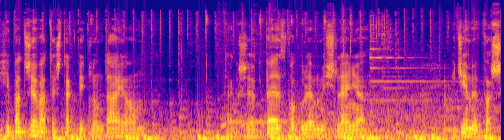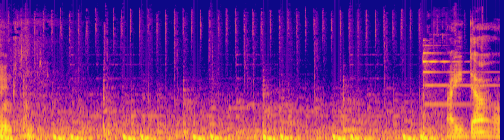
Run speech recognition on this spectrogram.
I chyba drzewa też tak wyglądają. Także bez w ogóle myślenia idziemy w Waszyngton. Idaho.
